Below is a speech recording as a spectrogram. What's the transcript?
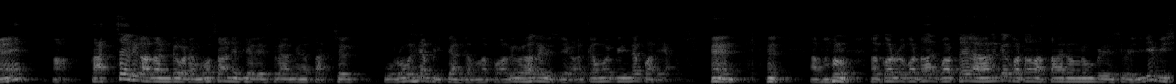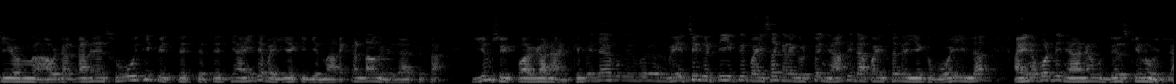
ഏ? ആ തച്ച ഒരു കഥ ഉണ്ട് ഇവിടെ. മൂസാ നബി അലൈഹി ഇസ്ലാമിനെ തച്ച് ഉറോഹിനെ പിടിക്കാൻ ചെന്നപ്പോൾ. അത് വേറെ വിഷയം. അതൊക്കെ നമ്മൾ പിന്നെ പറയാം. അപ്പോൾ കൊട്ട കൊട്ട കൊട്ടയിലാണെങ്കിൽ കൊട്ട തട്ടാനൊന്നും വലിയ വിഷയമൊന്നും ആവില്ല. കാരണം സൂചിപ്പിച്ച് അതിന്റെ വയ്യേക്ക് ഈ നടക്കണ്ടെന്ന് വിചാരിച്ചിട്ടാണ് ഇയും സ്വീപ്പാകുകയാണ് എനിക്ക് പിന്നെ റീച്ച് കിട്ടിയിട്ട് പൈസ ഇങ്ങനെ കിട്ടും. ഞാൻ പിന്നെ ആ പൈസ കയ്യേക്ക് പോയില്ല. അതിനെക്കൊണ്ട് ഞാൻ ഉദ്ദേശിക്കണമില്ല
